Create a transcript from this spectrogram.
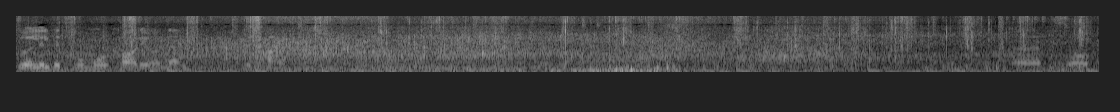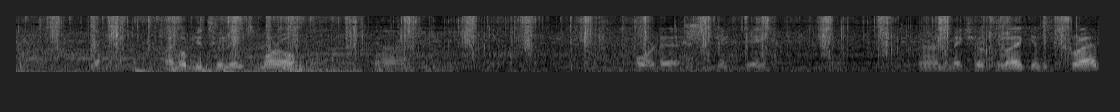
do a little bit more cardio and then it's fine. Uh, so yeah, I hope you tune in tomorrow um, for the Nick J. And make sure to like and subscribe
